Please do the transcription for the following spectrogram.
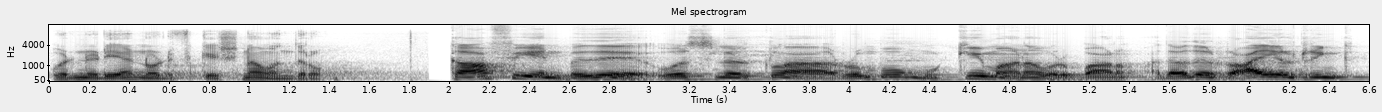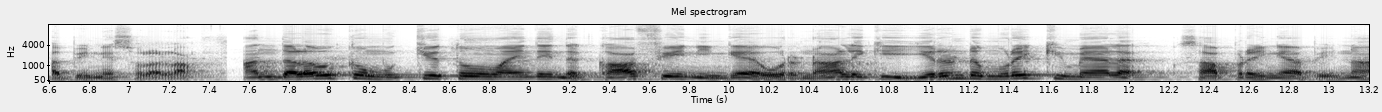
உடனடியாக நோட்டிஃபிகேஷனாக வந்துடும் காஃபி என்பது ஒரு சிலருக்குலாம் ரொம்ப முக்கியமான ஒரு பானம். அதாவது ராயல் ட்ரிங்க் அப்படின்னே சொல்லலாம். அந்த அளவுக்கு முக்கியத்துவம் வாய்ந்த இந்த காஃபியை நீங்கள் ஒரு நாளைக்கு இரண்டு முறைக்கு மேலே சாப்பிட்றீங்க அப்படின்னா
